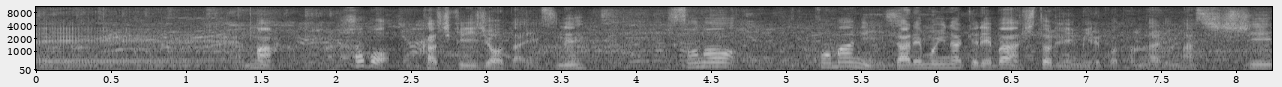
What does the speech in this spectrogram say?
えー、まあほぼ貸し切り状態ですね。そのコマに誰もいなければ1人で見ることになりますし、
